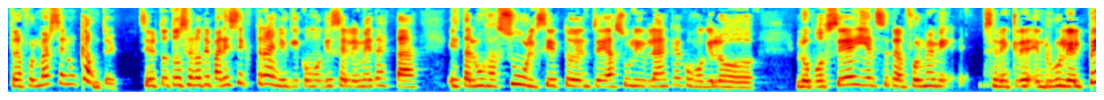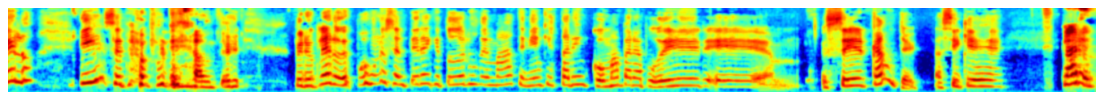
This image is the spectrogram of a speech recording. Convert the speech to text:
transformarse en un counter, ¿cierto? Entonces, ¿no te parece extraño que como que se le meta esta esta luz azul, ¿cierto? Entre azul y blanca, como que lo, lo posee y él se transforma, se le enrule el pelo y se transforma en counter. Pero claro, después uno se entera que todos los demás tenían que estar en coma para poder eh, ser counter. Así que... Claro,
